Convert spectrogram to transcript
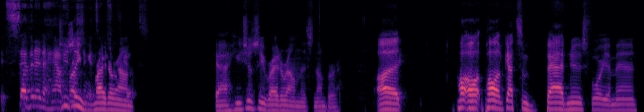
It's seven and a half Usually rushing right around- Fields. Yeah, he's usually right around this number. Uh, Paul, Paul, I've got some bad news for you, man.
